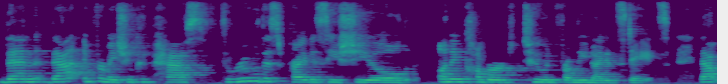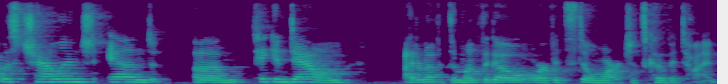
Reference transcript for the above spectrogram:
then that information could pass through this privacy shield unencumbered to and from the United States. That was challenged and um, taken down I don't know if it's a month ago or if it's still March, it's COVID time,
